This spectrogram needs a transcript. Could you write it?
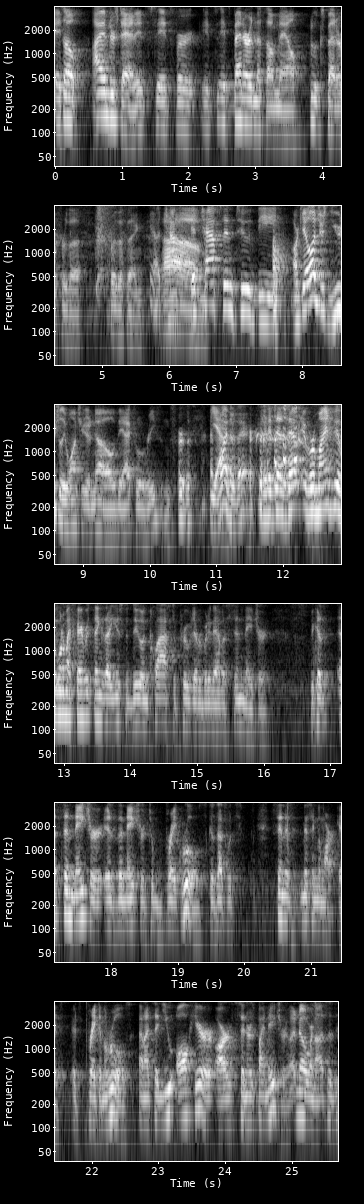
It's, so I understand. It's it's for it's it's better in the thumbnail. It looks better for the for the thing. yeah, it taps, Um, it taps into the Archaeologists usually want you to know the actual reasons for. That's Yeah. why they're there. but it does that. It reminds me of one of my favorite things I used to do in class to prove to everybody they have a sin nature, because a sin nature is the nature to break rules, because that's what sin is missing the mark. It's it's breaking the rules. And I said, you all here are sinners by nature. And I no, we're not. It says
